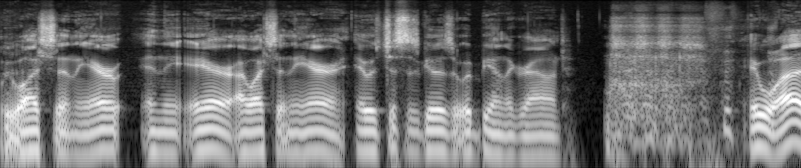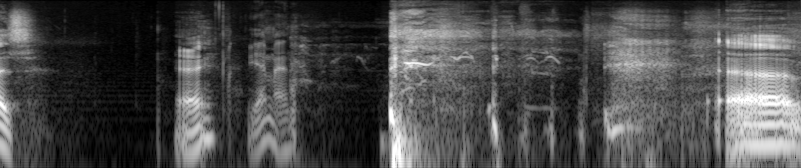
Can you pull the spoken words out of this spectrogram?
We watched it in the air. In the air, I watched it in the air. It was just as good as it would be on the ground. it was. Okay. Yeah, man. Uh,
